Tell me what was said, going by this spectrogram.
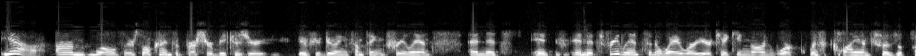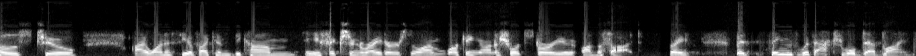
Yeah, um, well, there's all kinds of pressure because you're if you're doing something freelance and it's it, and it's freelance in a way where you're taking on work with clients as opposed to I want to see if I can become a fiction writer, so I'm working on a short story on the side, right? But things with actual deadlines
